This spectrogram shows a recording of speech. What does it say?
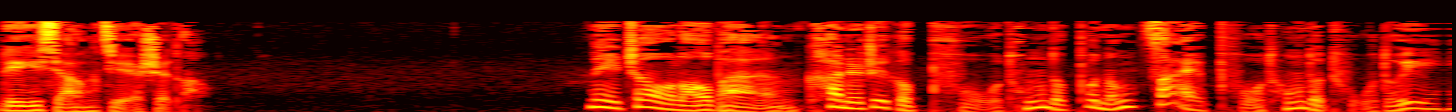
李想解释道。那赵老板看着这个普通的不能再普通的土堆，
